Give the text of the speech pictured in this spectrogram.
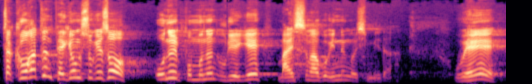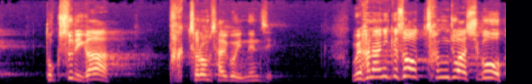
자, 그와 같은 배경 속에서 오늘 본문은 우리에게 말씀하고 있는 것입니다. 왜 독수리가 닭처럼 살고 있는지, 왜 하나님께서 창조하시고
